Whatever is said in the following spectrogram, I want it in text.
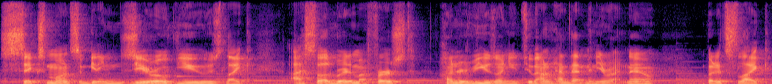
six months of getting zero views. Like I celebrated my first hundred views on YouTube. I don't have that many right now, but it's like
